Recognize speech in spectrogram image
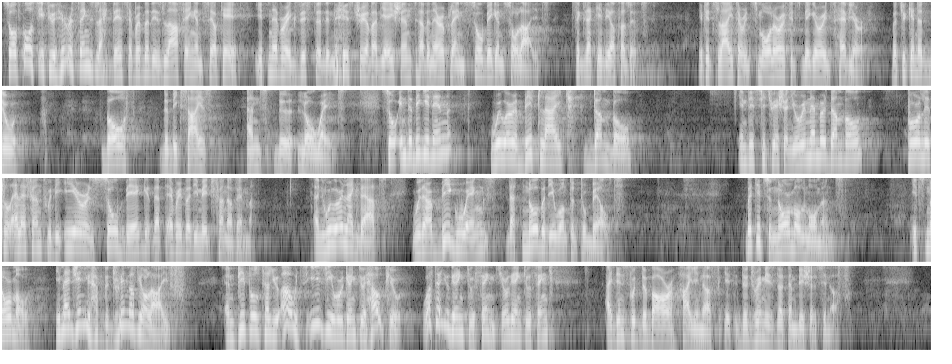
So, of course, if you hear things like this, everybody's laughing and say, okay, it never existed in the history of aviation to have an airplane so big and so light. It's exactly the opposite. If it's lighter, it's smaller. If it's bigger, it's heavier but you cannot do both the big size and the low weight. So in the beginning, we were a bit like Dumbo in this situation. You remember Dumbo? Poor little elephant with the ears so big that everybody made fun of him. And we were like that with our big wings that nobody wanted to build. But it's a normal moment. It's normal. Imagine you have the dream of your life, and people tell you, oh, it's easy, we're going to help you. What are you going to think? You're going to think, I didn't put the bar high enough. It, the dream is not ambitious enough.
